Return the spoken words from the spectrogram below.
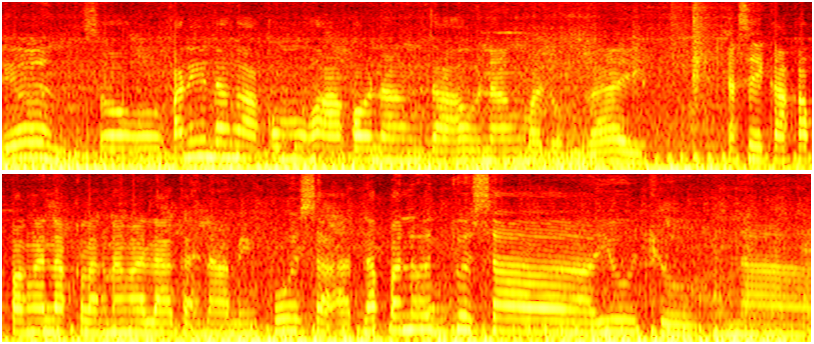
Ayun, so kanina nga kumuha ako ng dahon ng malunggay. Kasi kakapanganak lang ng alaga naming pusa at napanood ko sa YouTube na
